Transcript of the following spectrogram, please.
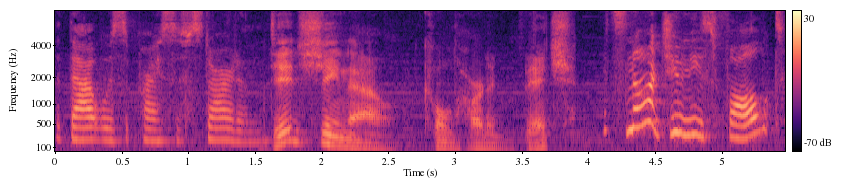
That that was the price of stardom. Did she now, cold-hearted bitch? It's not Junie's fault.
